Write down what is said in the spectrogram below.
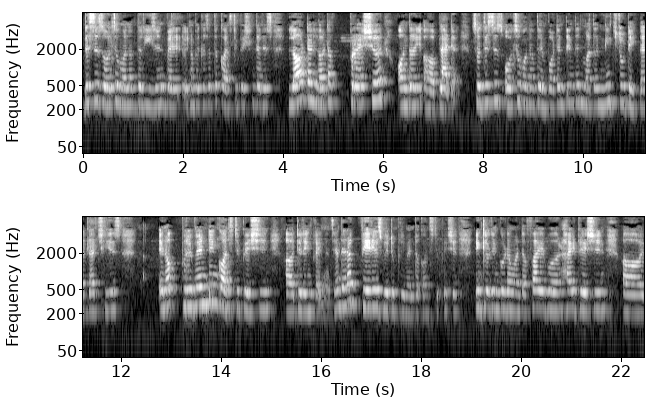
this is also one of the reason where, you know, because of the constipation, there is lot and lot of pressure on the uh, bladder. So this is also one of the important thing that mother needs to take that, that she is you know preventing constipation uh, during pregnancy. And there are various ways to prevent the constipation including good amount of fiber hydration uh,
